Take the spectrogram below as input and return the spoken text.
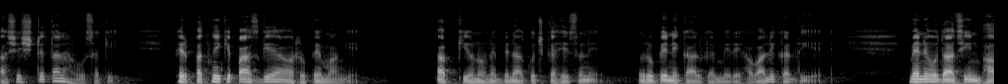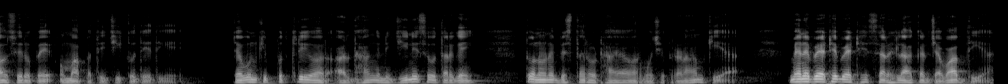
अशिष्टता न हो सकी। फिर पत्नी के पास गया और रुपए मांगे। अब कि उन्होंने बिना कुछ कहे सुने रुपए निकालकर मेरे हवाले कर दिए। मैंने उदासीन भाव से रुपए उमापति जी को दे दिए। जब उनकी पुत्री और अर्धांगनी जीने से उतर गई तो उन्होंने बिस्तर उठाया और मुझे प्रणाम किया। मैंने बैठे बैठे सर हिलाकर जवाब दिया।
